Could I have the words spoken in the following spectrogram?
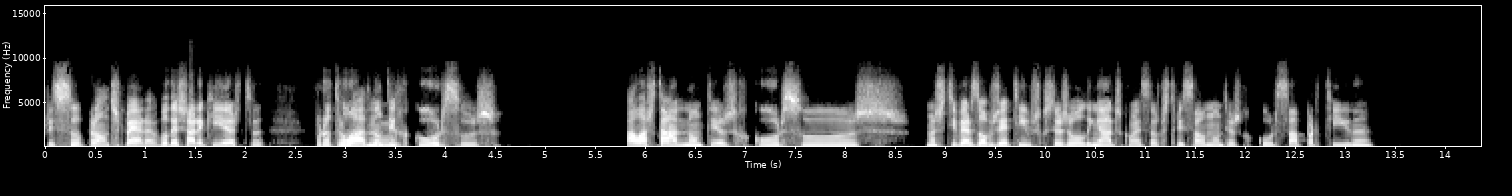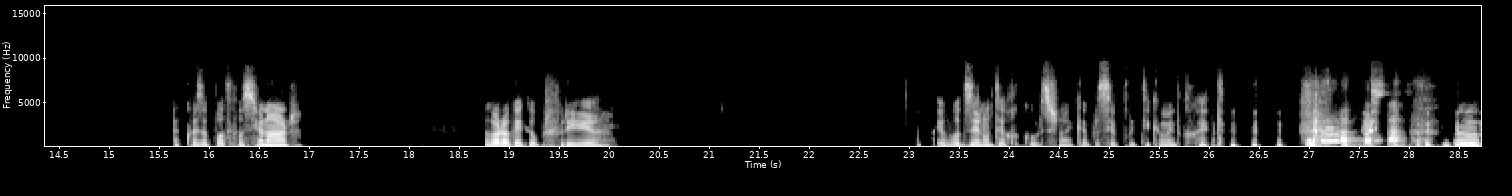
Por isso, pronto, espera, vou deixar aqui este. Por outro lado, não ter Uhum. recursos. Ah, lá está, não teres recursos, mas se tiveres objetivos que estejam alinhados com essa restrição, não teres recursos à partida, a coisa pode funcionar. Agora, o que é que eu preferia? Eu vou dizer não ter recursos, não é? Que é para ser politicamente correto.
